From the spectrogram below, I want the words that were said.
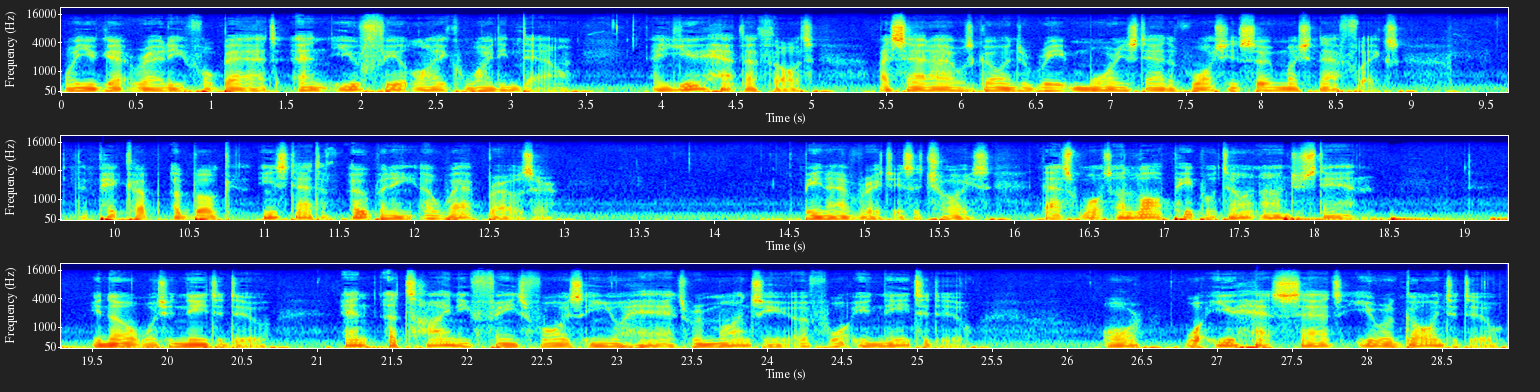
When you get ready for bed and you feel like winding down, and you have that thought, I said I was going to read more instead of watching so much Netflix. Then pick up a book instead of opening a web browser. Being average is a choice. That's what a lot of people don't understand. You know what you need to do, and a tiny faint voice in your head reminds you of what you need to do, or what you had said you were going to do,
